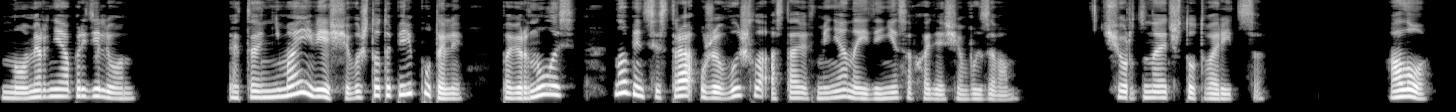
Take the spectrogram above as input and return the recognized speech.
Номер не определен. «Это не мои вещи, вы что-то перепутали», – повернулась, но медсестра уже вышла, оставив меня наедине со входящим вызовом. Черт знает, что творится. Алло,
